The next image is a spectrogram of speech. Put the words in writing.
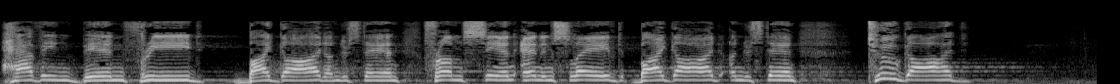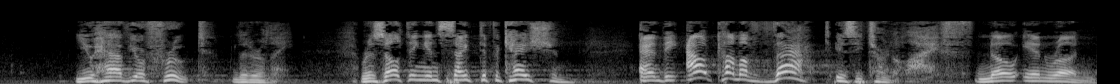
having been freed by God, understand, from sin and enslaved by God, understand, to God, you have your fruit, literally, resulting in sanctification. And the outcome of that is eternal life. No end run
